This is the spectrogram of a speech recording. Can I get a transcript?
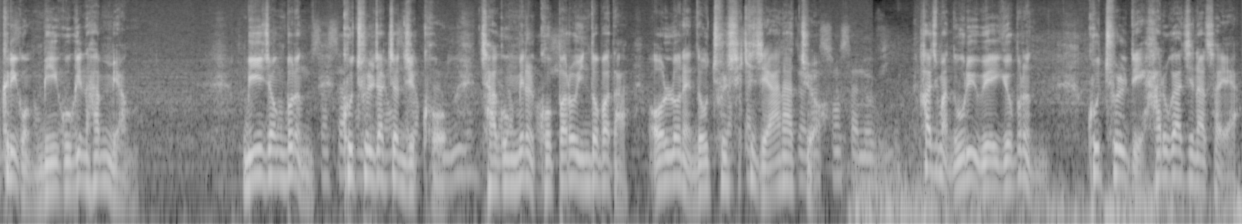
그리고 미국인 한명 미 정부는 구출 작전 직후 자국민을 곧바로 인도받아 언론에 노출시키지 않았죠. 하지만 우리 외교부는 구출 뒤 하루가 지나서야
